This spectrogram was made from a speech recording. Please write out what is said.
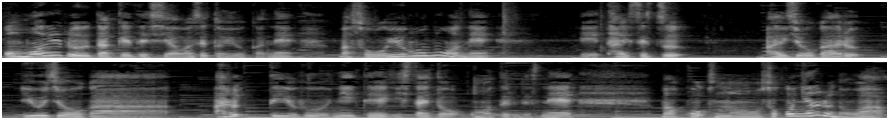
思えるだけで幸せというかね、まあ、そういうものをね、えー、大切愛情がある友情があるっていう風に定義したいと思ってるんですね。まあ、こそのそこにあるのは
